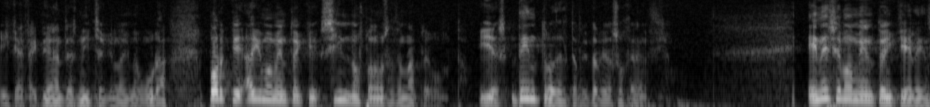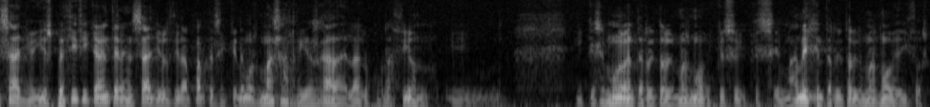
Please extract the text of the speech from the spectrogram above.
y que efectivamente es Nietzsche quien la inaugura, porque hay un momento en que sí nos podemos hacer una pregunta, y es, dentro del territorio de la sugerencia, en ese momento en que el ensayo, y específicamente el ensayo, es decir, la parte, si queremos, más arriesgada de la lucubración y, que se mueva en territorios más que se, que se maneje en territorios más movedizos,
